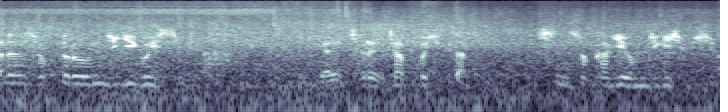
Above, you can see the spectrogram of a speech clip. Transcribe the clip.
빠른 속도로 움직이고 있습니다. 열차를 잡고 싶다면 신속하게 움직이십시오.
